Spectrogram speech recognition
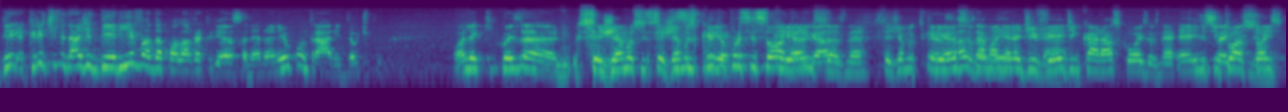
de, criatividade deriva da palavra criança, né? Não é nem o contrário. Então, tipo, Olha que coisa. Sejamos, sejamos explica por si só, tá crianças, tá né? Sejamos crianças na maneira de ver, de encarar as coisas, né? É de situações,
